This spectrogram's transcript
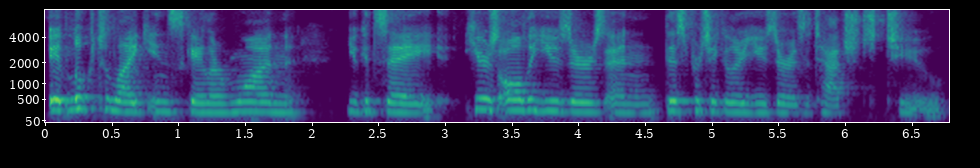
it looked like in Scalar 1, you could say, here's all the users, and this particular user is attached to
